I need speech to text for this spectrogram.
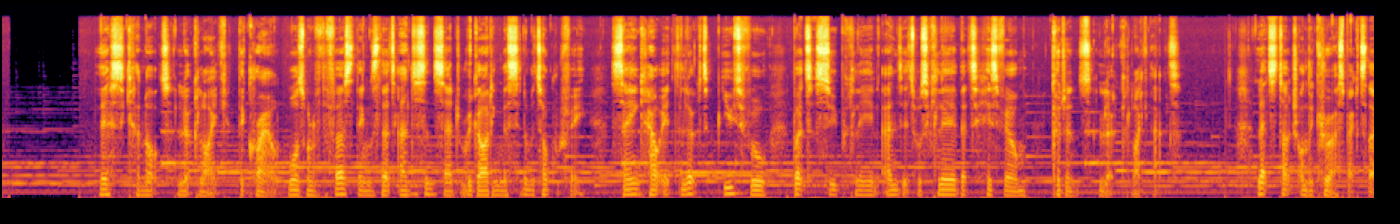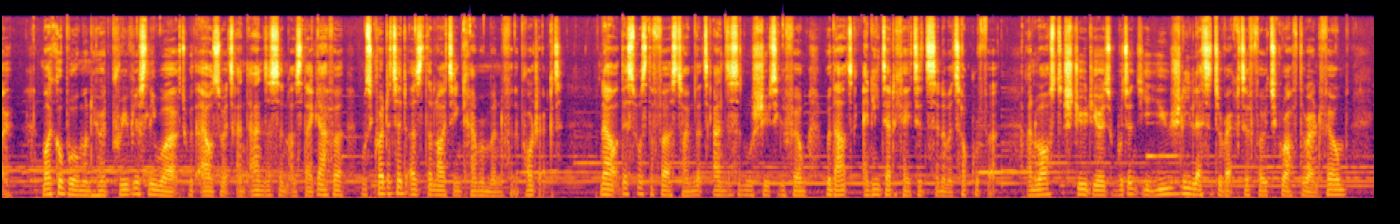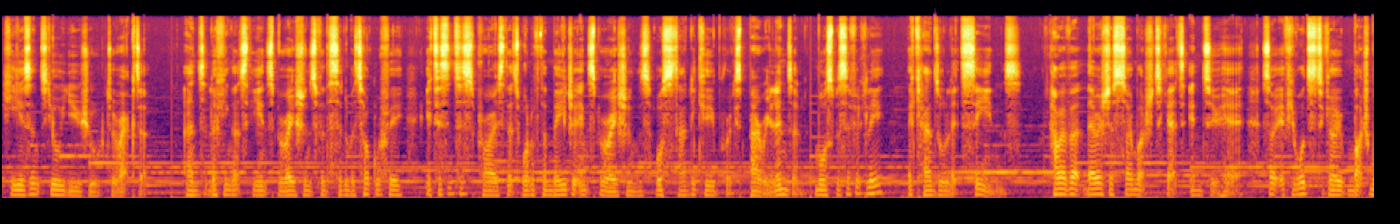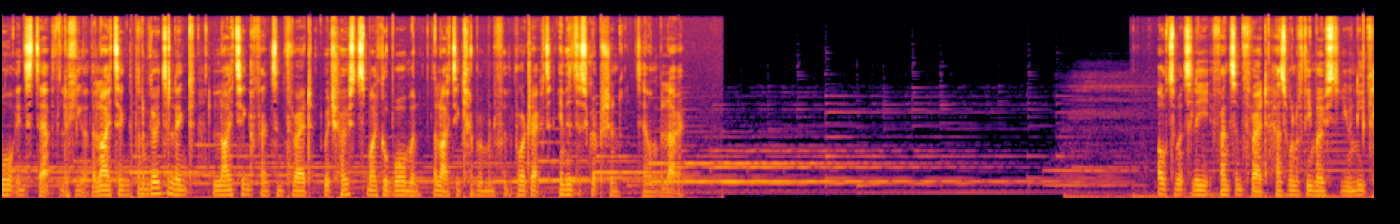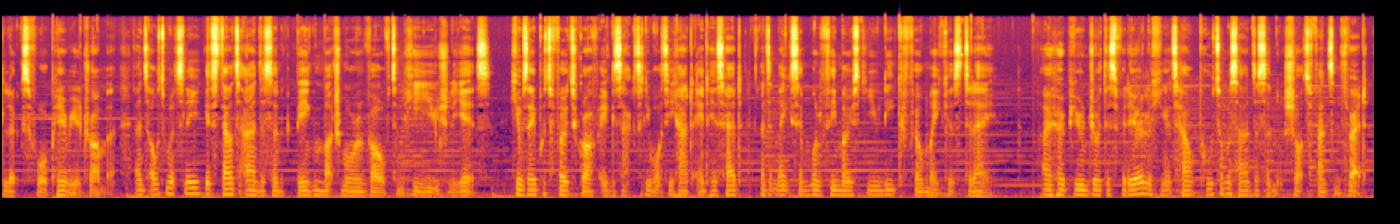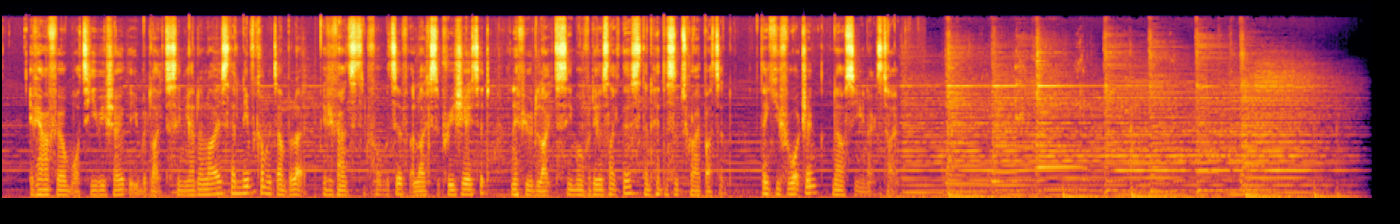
This cannot look like The Crown was one of the first things that Anderson said regarding the cinematography, saying how it looked beautiful but super clean and it was clear that his film couldn't look like that. Let's touch on the crew aspect though. Michael Bauman, who had previously worked with Elswit and Anderson as their gaffer, was credited as the lighting cameraman for the project. Now, this was the first time that Anderson was shooting a film without any dedicated cinematographer, and whilst studios wouldn't usually let a director photograph their own film, he isn't your usual director. And looking at the inspirations for the cinematography, it isn't a surprise that one of the major inspirations was Stanley Kubrick's Barry Lyndon, more specifically, the candlelit scenes. However, there is just so much to get into here, so if you wanted to go much more into depth looking at the lighting, then I'm going to link Lighting Phantom Thread, which hosts Michael Bauman, the lighting cameraman for the project, in the description down below. Ultimately, Phantom Thread has one of the most unique looks for period drama, and ultimately, it's down to Anderson being much more involved than he usually is. He was able to photograph exactly what he had in his head, and it makes him one of the most unique filmmakers today. I hope you enjoyed this video looking at how Paul Thomas Anderson shot Phantom Thread. If you have a film or TV show that you would like to see me analyse, then leave a comment down below. If you found it informative, a like is appreciated, and if you would like to see more videos like this, then hit the subscribe button. Thank you for watching, and I'll see you next time.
